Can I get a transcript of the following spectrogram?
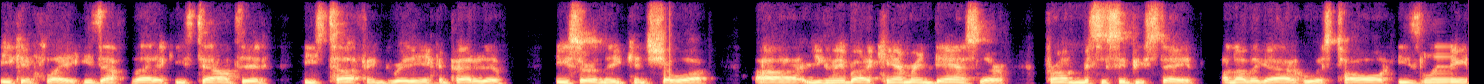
he can play. He's athletic. He's talented. He's tough and gritty and competitive. He certainly can show up. Uh, you can think about a Cameron Dantzler from Mississippi State, another guy who is tall, he's lean,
